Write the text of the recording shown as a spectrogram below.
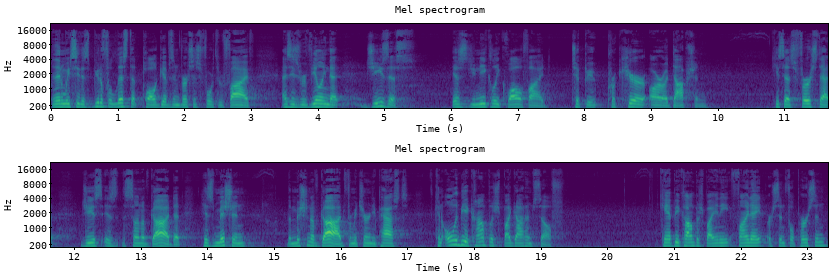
And then we see this beautiful list that Paul gives in verses 4 through 5 as he's revealing that Jesus is uniquely qualified to procure our adoption. He says first that Jesus is the Son of God, that his mission, the mission of God from eternity past, can only be accomplished by God himself. Can't be accomplished by any finite or sinful person.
